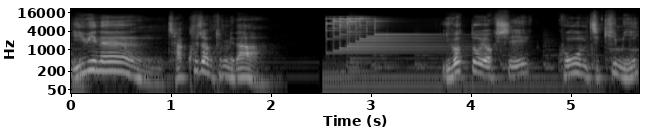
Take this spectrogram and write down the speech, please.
2위는 자쿠 전투입니다. 이것도 역시 공홈 지킴이.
